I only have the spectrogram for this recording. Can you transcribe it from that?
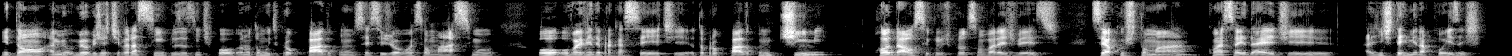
Então, o meu, meu objetivo era simples, assim, tipo, eu não estou muito preocupado com se esse jogo vai ser o máximo ou, ou vai vender para cacete. Eu estou preocupado com um time rodar o ciclo de produção várias vezes se acostumar com essa ideia de a gente termina coisas,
